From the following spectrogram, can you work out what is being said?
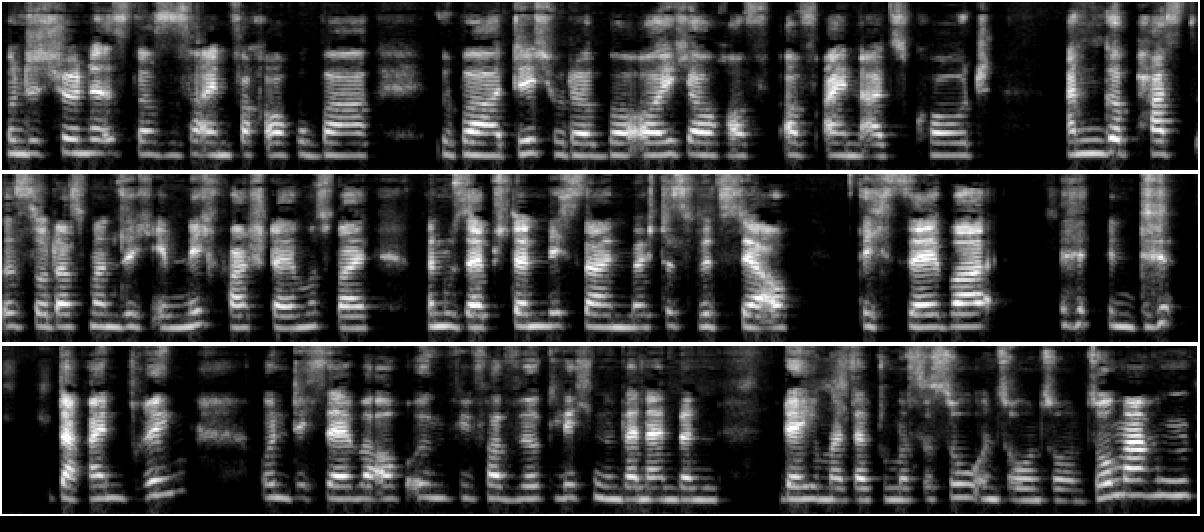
und das Schöne ist, dass es einfach auch über, über dich oder über euch auch auf, auf einen als Coach angepasst ist, sodass man sich eben nicht verstellen muss, weil wenn du selbstständig sein möchtest, willst du ja auch dich selber in, da reinbringen und dich selber auch irgendwie verwirklichen. Und wenn einem dann der jemand sagt, du musst es so und so und so und so machen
